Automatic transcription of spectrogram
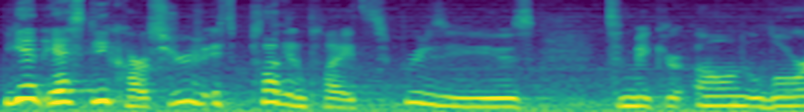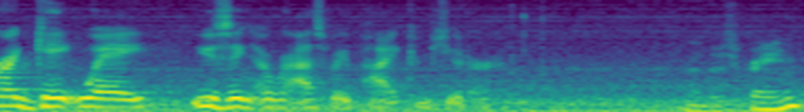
You get an SD card, so it's plug and play. It's super easy to use to make your own LoRa gateway using a Raspberry Pi computer. Another screen.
